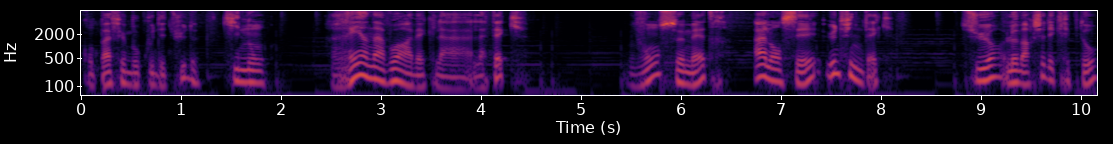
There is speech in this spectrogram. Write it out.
qui n'ont pas fait beaucoup d'études, qui n'ont rien à voir avec la, tech, vont se mettre à lancer une fintech sur le marché des cryptos,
